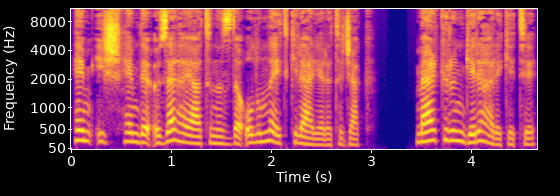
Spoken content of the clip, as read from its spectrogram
hem iş hem de özel hayatınızda olumlu etkiler yaratacak. Merkür'ün geri hareketi,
